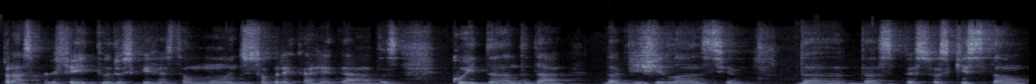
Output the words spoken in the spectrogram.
para as prefeituras que já estão muito sobrecarregadas, cuidando da, da vigilância da, das pessoas que estão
